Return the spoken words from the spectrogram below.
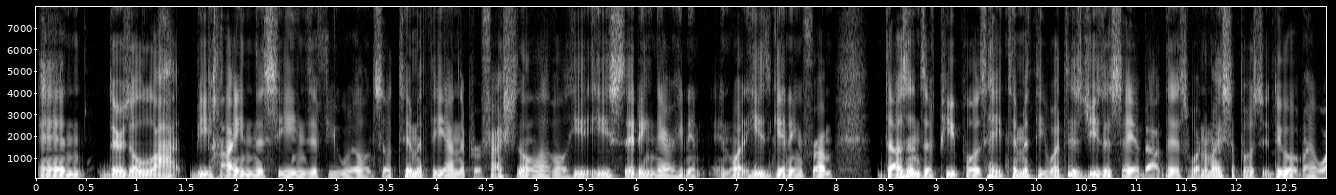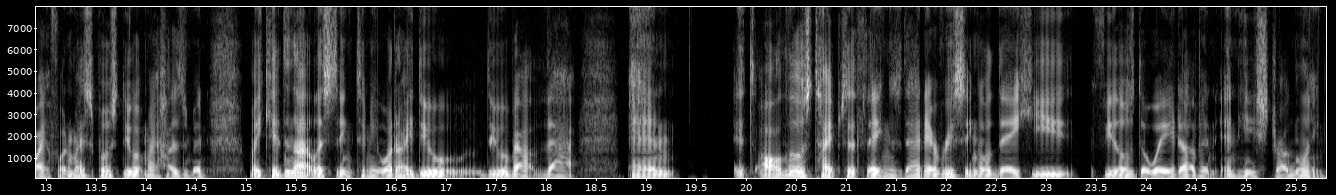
and there's a lot behind the scenes if you will. And so timothy on the professional level he he's sitting there he didn't and what he's getting from dozens of people is hey timothy what does jesus say about this? What am i supposed to do with my wife? What am i supposed to do with my husband? My kid's not listening to me. What do i do do about that? And it's all those types of things that every single day he feels the weight of and, and he's struggling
